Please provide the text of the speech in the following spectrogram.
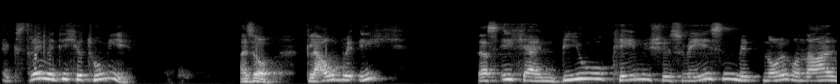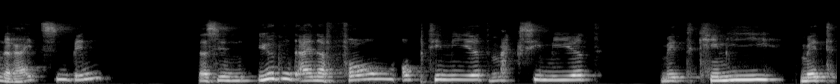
extreme Dichotomie. Also glaube ich, dass ich ein biochemisches Wesen mit neuronalen Reizen bin, das in irgendeiner Form optimiert, maximiert, mit Chemie, mit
